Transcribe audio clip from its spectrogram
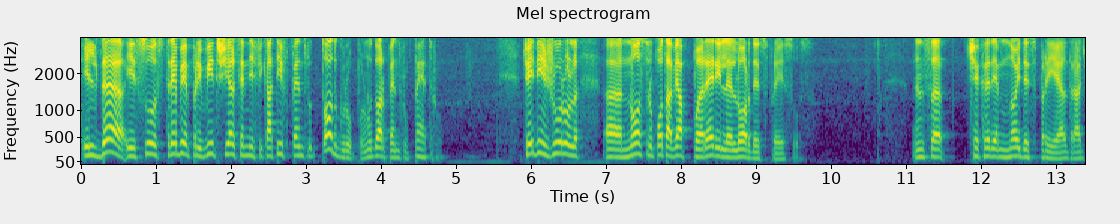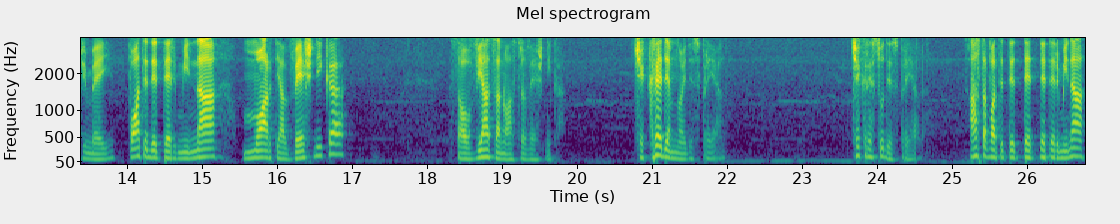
îl dă Isus trebuie privit și el semnificativ pentru tot grupul, nu doar pentru Petru. Cei din jurul uh, nostru pot avea părerile lor despre Isus. Însă ce credem noi despre El, dragii mei, poate determina moartea veșnică sau viața noastră veșnică. Ce credem noi despre El? Ce crezi tu despre El? Asta va te, te determina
